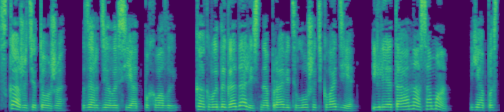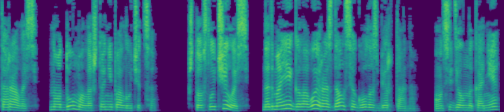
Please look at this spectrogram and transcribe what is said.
скажете тоже, зарделась я от похвалы. Как вы догадались направить лошадь к воде? Или это она сама? Я постаралась, но думала, что не получится. Что случилось? Над моей головой раздался голос Бертана. Он сидел на коне,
